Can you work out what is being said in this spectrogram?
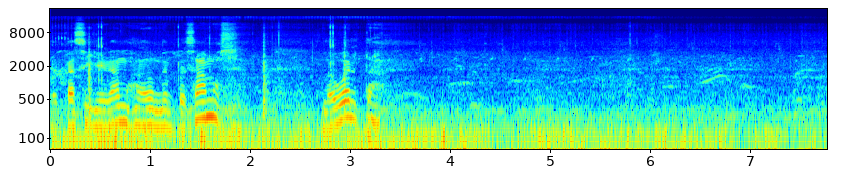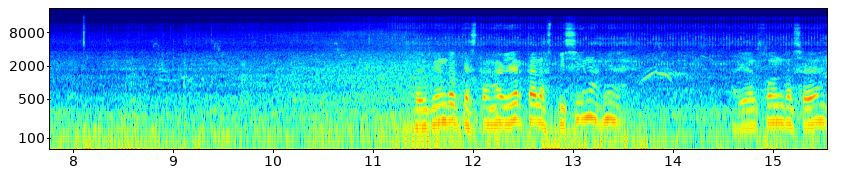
Ya casi llegamos a donde empezamos la vuelta. Estoy viendo que están abiertas las piscinas, miren. Ahí al fondo se ven.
